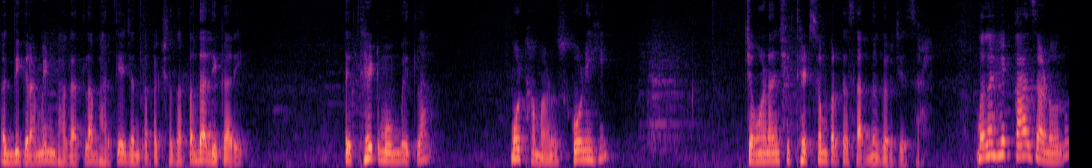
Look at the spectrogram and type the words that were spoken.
अगदी ग्रामीण भागातला भारतीय जनता पक्षाचा पदाधिकारी ते थेट मुंबईतला मोठा माणूस कोणीही चव्हाणांशी थेट संपर्क साधणं गरजेचं आहे. मला हे का जाणवलं?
